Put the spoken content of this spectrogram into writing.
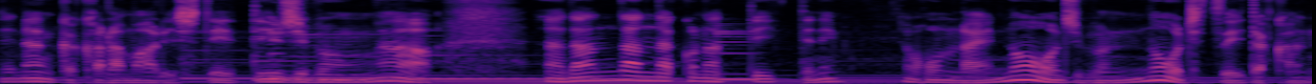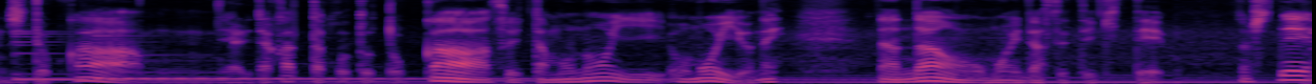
でなんか空回りしてっていう自分がだんだんなくなっていってね本来の自分の落ち着いた感じとかやりたかったこととかそういったものを思いをねだんだん思い出せてきてそして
